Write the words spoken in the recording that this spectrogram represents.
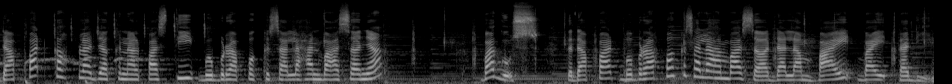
dapatkah pelajar kenal pasti beberapa kesalahan bahasanya? Bagus, terdapat beberapa kesalahan bahasa dalam bait-bait tadi.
